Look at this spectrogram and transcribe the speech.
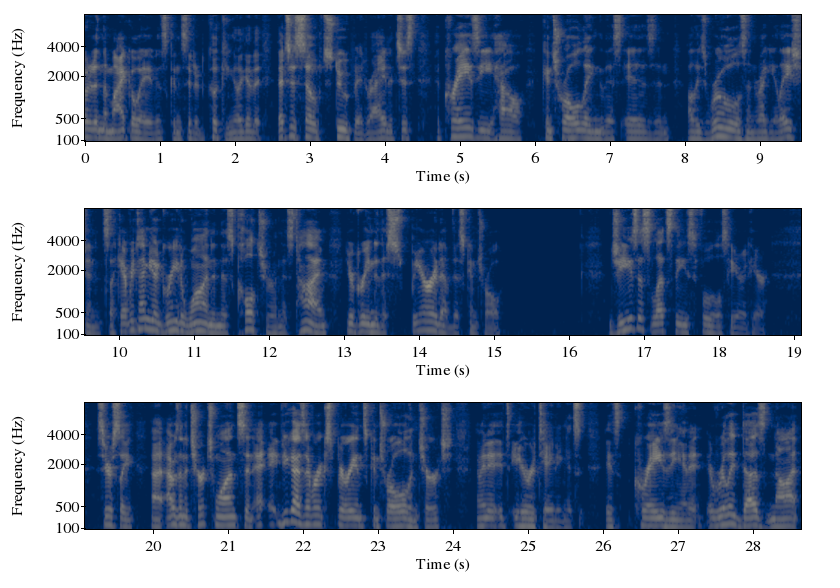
put it in the microwave is considered cooking. Like that's just so stupid, right? It's just crazy how controlling this is and all these rules and regulation. It's like every time you agree to one in this culture in this time, you're agreeing to the spirit of this control. Jesus lets these fools hear it here. Seriously, uh, I was in a church once, and if you guys ever experienced control in church, I mean, it, it's irritating. It's it's crazy, and it, it really does not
